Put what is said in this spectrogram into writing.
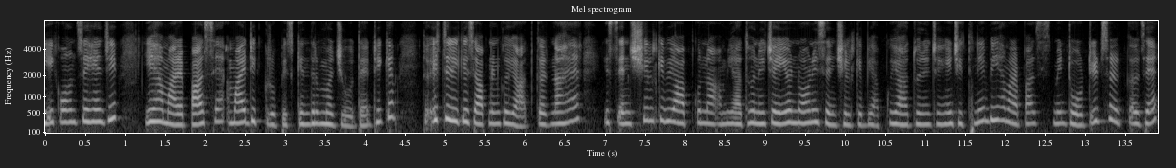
ये कौन से हैं जी? ये हमारे पास है अमाइडिक ग्रुप इसके अंदर मौजूद है, ठीक है? तो इस तरीके से आपने इनको याद करना है। इसेंशियल के भी आपको नाम याद होने चाहिए और नॉन इसेंशियल के भी आपको याद होने चाहिए। जितने भी हमारे पास इसमें डोटेड सर्कल्स हैं,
